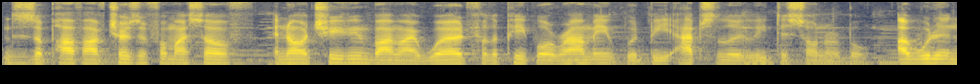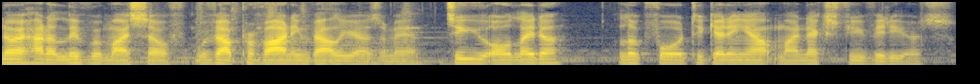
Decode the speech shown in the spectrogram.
This is a path I've chosen for myself, and not achieving by my word for the people around me would be absolutely dishonorable. I wouldn't know how to live with myself without providing value as a man. See you all later look forward to getting out my next few videos.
